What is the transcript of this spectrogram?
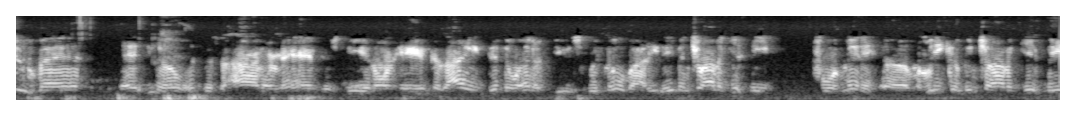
too, man. And you know, it's just an honor, man, just being on here because I ain't did no interviews with nobody. They've been trying to get me for a minute. Uh, Malika been trying to get me,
